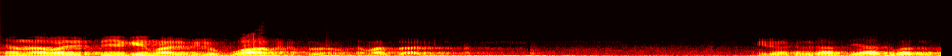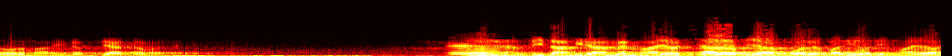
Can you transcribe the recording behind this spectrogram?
ချမ်းသာပါစေဆင်းရဲကင်းပါစေဒီလိုပွားမယ်ဆိုတော့ဓမ္မစတယ်ဒီတော့တရားဆရာသူကသောရမတွေလည်းပြတ်ထားပါတယ် သီတာမိတာမဲ့မာရောခြားတော့ဘုရားဟောတဲ့ပါဠိတော်တွေမှာရော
